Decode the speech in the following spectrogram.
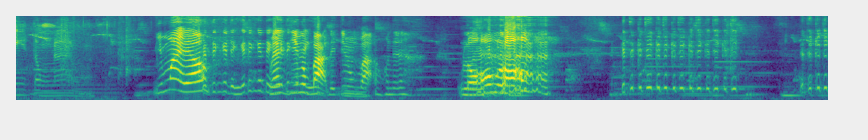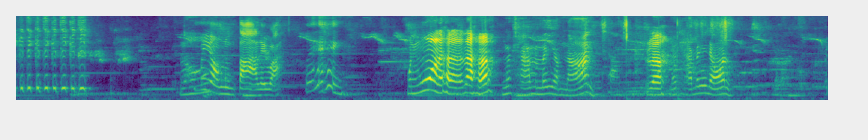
นี่ตรงนั่งยิ้มใหม่เร็วกระติ๊งกระติ๊งกระติ๊งกระติ๊งแม่กระติ๊งจิ้มลงปากดิจิ้มลงปากคนเดียวร้องร้องกระติ๊งกระติ๊งกระติ๊งกระติ๊งกระติ๊งกระติ๊งกระติ๊งกระติ๊งกระติ๊งกระติ๊งกระติ๊งกระติ๊งกระติ๊งร้องไม่ยอมลืมตาเลยวะมันง่วงเลยขนาดนั้นนะฮะเมื่อเช้ามันไม่ยอมนอนเหรอเมื่อเช้าไม่ได้นอนแม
